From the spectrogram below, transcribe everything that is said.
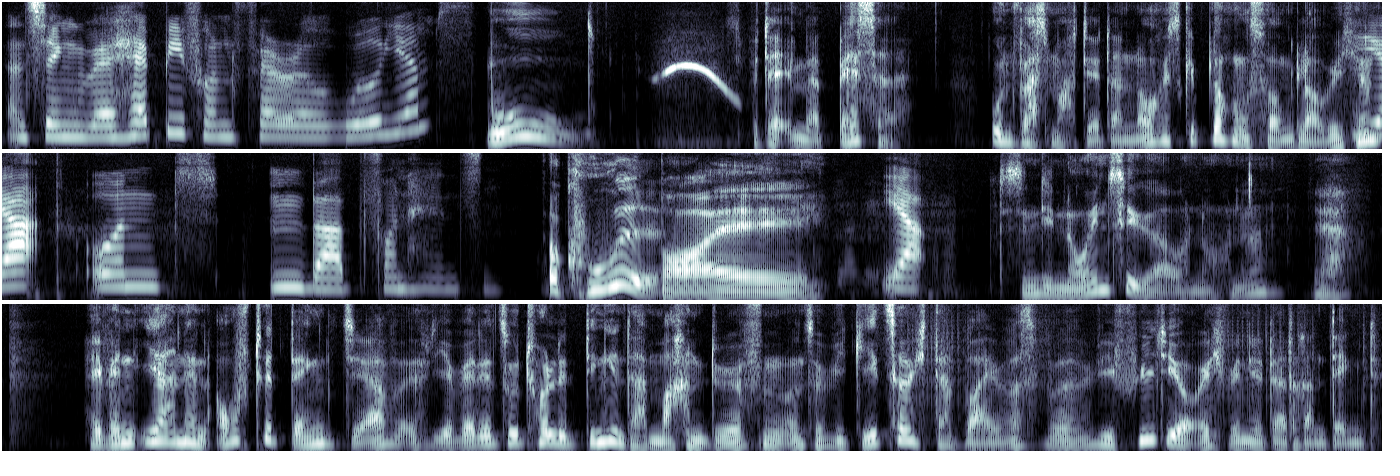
dann singen wir Happy von Pharrell Williams. Uh, das wird ja immer besser. Und was macht ihr dann noch? Es gibt noch einen Song, glaube ich. Ne? Ja, und Mbab von Hansen. Oh, cool. Boy. Ja. Das sind die 90er auch noch, ne? Ja. Hey, wenn ihr an den Auftritt denkt, ja, ihr werdet so tolle Dinge da machen dürfen und so, wie geht's euch dabei? Was, wie fühlt ihr euch, wenn ihr daran denkt?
